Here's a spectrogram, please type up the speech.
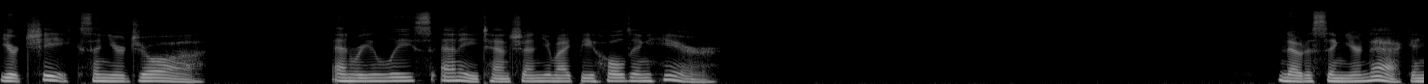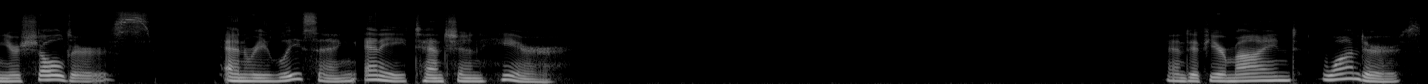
your cheeks and your jaw and release any tension you might be holding here. Noticing your neck and your shoulders and releasing any tension here. And if your mind wanders,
